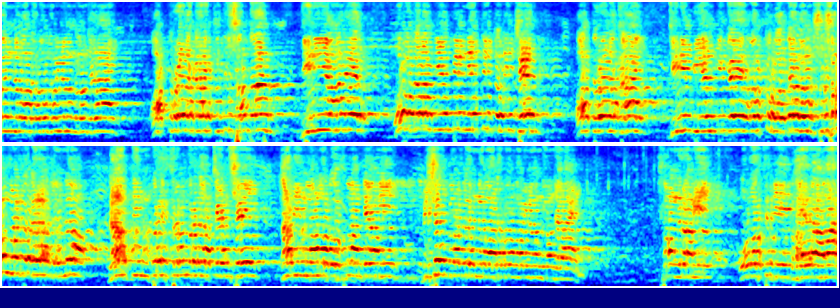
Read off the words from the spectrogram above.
ধন্যবাদ এবং অভিনন্দন জানাই। অত্র এলাকার কিছু সন্তান যিনি আমাদের উপজেলা বিএনপির নেতৃত্ব দিচ্ছেন, অত্র এলাকায় যিনি বিএনপিকে ঐক্যবদ্ধ এবং সুসংগঠিত করার জন্য রাত দিন পরিশ্রম করে যাচ্ছেন সেই হাবিব মোহাম্মদ ওসমানকে আমি বিশেষভাবে ধন্যবাদ এবং অভিনন্দন জানাই। সংগ্রামী উপস্থিতি, ভাইয়েরা আমার,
